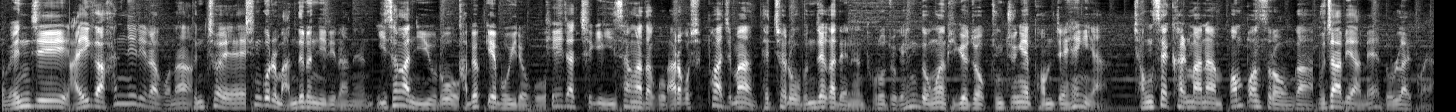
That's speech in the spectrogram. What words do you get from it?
왠지 아이가 한 일이라거나 근처에 친구를 만드는 일이라는 이상한 이유로 가볍게 보이려고 피해자 측이 이상하다고 말하고 싶어 하지만 대체로 문제가 되는 도로족의 행동은 비교적 중증의 범죄 행위야. 정색할 만한 뻔뻔스러움과 무자비함에 놀랄 거야.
